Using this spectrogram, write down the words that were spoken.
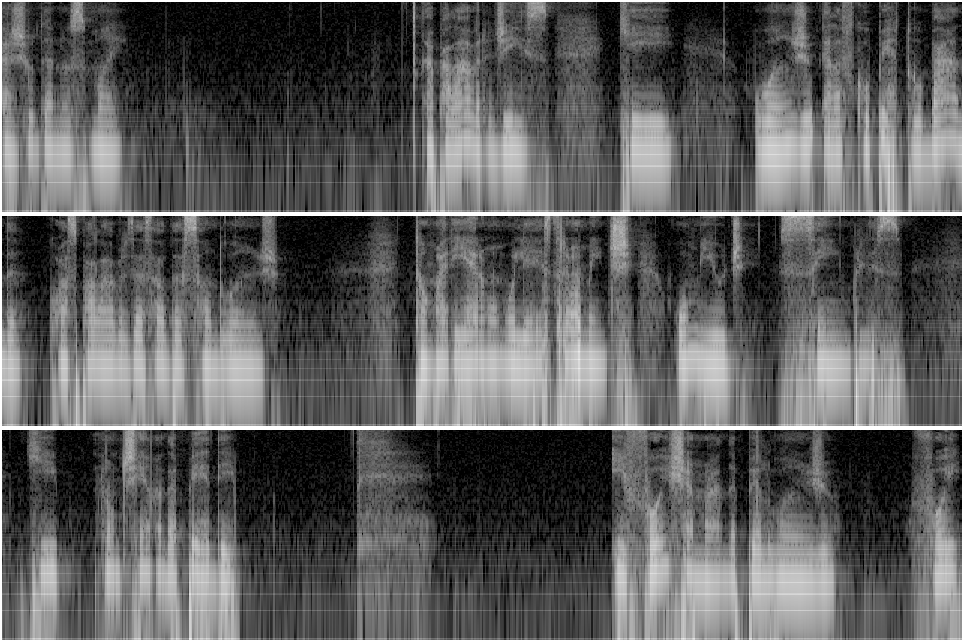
Ajuda-nos, mãe. A palavra diz que o anjo, ela ficou perturbada com as palavras da saudação do anjo. Então, Maria era uma mulher extremamente humilde, simples, que não tinha nada a perder. E foi chamada pelo anjo, foi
